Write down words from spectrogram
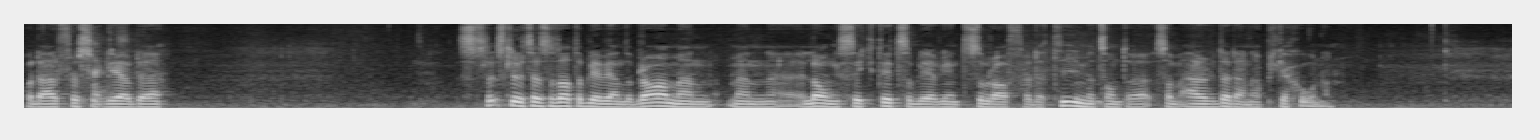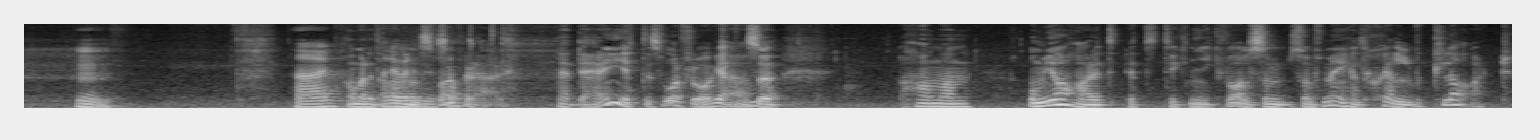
och därför så Exakt. blev det... Sl- Slutresultatet blev ju ändå bra men, men eh, långsiktigt så blev det inte så bra för det teamet som, som ärvde den applikationen. Mm. Nej, Har man ett ansvar för det här? Det, det här är en jättesvår fråga. Alltså, har man, om jag har ett, ett teknikval som, som för mig är helt självklart,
